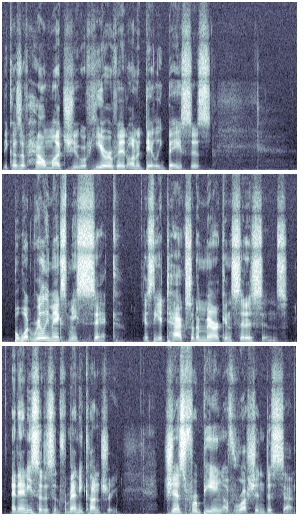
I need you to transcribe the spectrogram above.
because of how much you hear of it on a daily basis. But what really makes me sick is the attacks on American citizens and any citizen from any country just for being of Russian descent.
